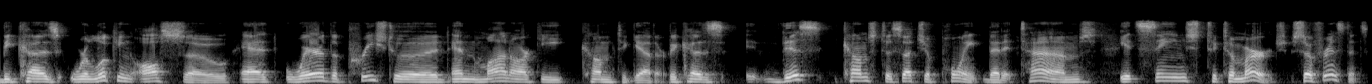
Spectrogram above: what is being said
because we're looking also at where the priesthood and monarchy come together. Because this comes to such a point that at times it seems to, to merge. So, for instance,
